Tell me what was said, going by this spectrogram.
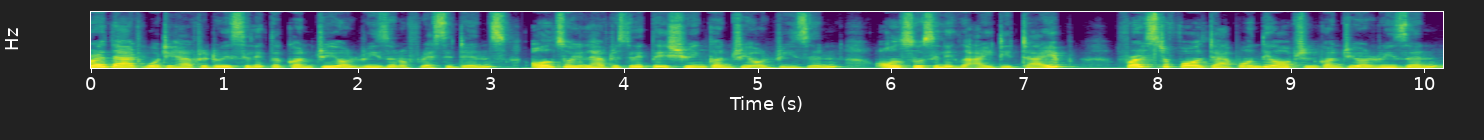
For that, what you have to do is select the country or region of residence. Also, you'll have to select the issuing country or region. Also, select the ID type. First of all, tap on the option country or region.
